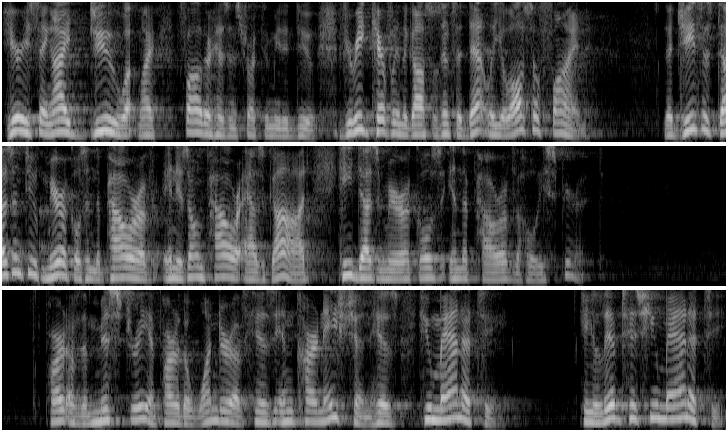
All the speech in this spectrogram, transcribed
Here he's saying, I do what my Father has instructed me to do. If you read carefully in the Gospels, incidentally, you'll also find that Jesus doesn't do miracles in the power of in his own power as God. He does miracles in the power of the Holy Spirit. Part of the mystery and part of the wonder of his incarnation, his humanity. He lived his humanity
